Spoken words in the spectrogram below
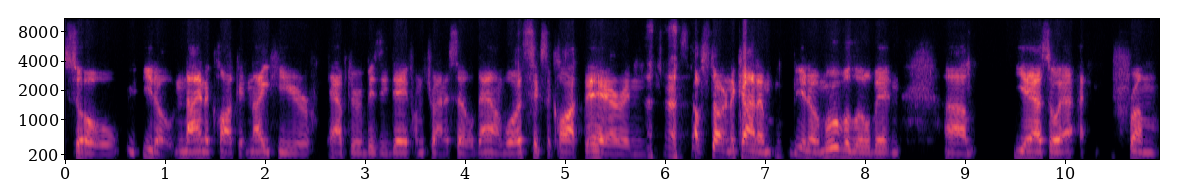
So, you know, nine o'clock at night here after a busy day, if I'm trying to settle down, well, it's six o'clock there and stuff's starting to kind of, you know, move a little bit. And um, yeah, so I, uh, from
